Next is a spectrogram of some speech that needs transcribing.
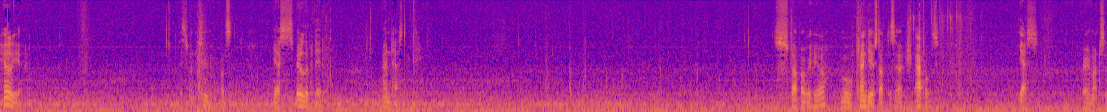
Hell yeah. This one too. What's Yes, spill the potato. Fantastic. Stuff over here. Ooh, plenty of stuff to search. Apples. Yes. Very much so.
